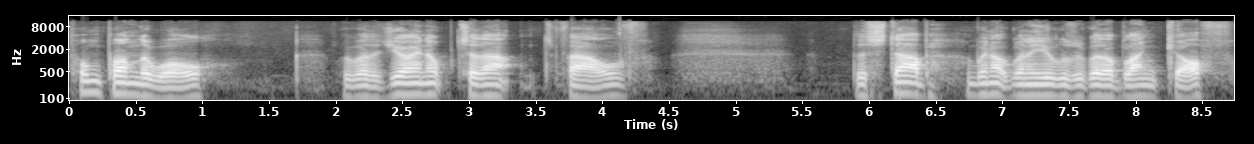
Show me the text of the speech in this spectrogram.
pump on the wall. We've got to join up to that valve the stab we're not going to use we've got a blank off.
